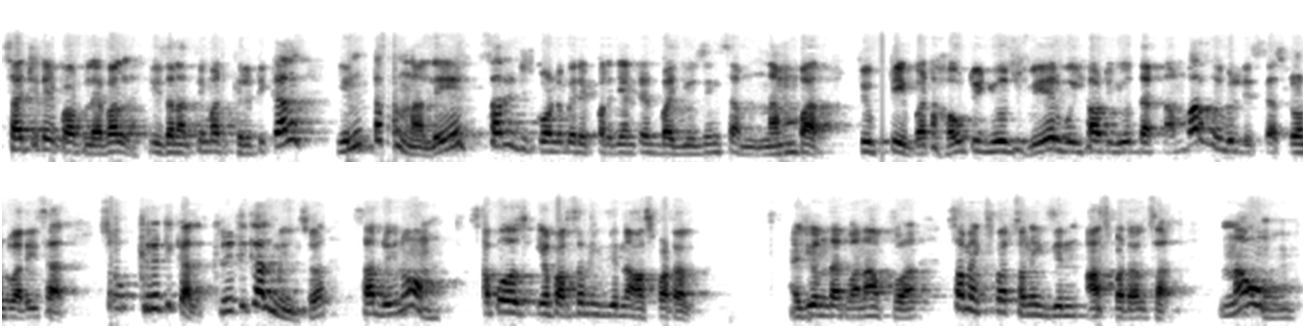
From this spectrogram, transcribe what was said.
Such type of level is nothing but critical. Internally, sir, it is going to be represented by using some number 50. But how to use, where we have to use that number, we will discuss. Don't worry, sir. So critical, critical means, sir, do you know? Suppose a person is in hospital. Assume that one of uh, some expert person is in hospital, sir. Now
